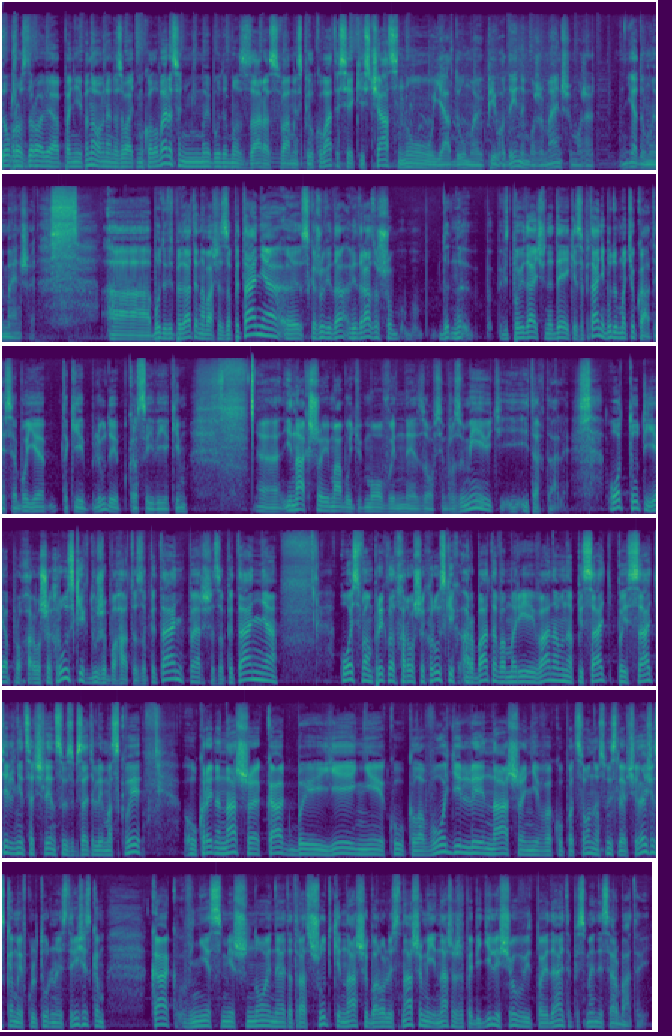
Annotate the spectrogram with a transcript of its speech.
Доброго здоров'я, пані і панове. Мене називають Микола Вересень. Ми будемо зараз з вами спілкуватися якийсь час. Ну, я думаю, півгодини, може менше, може, я думаю, менше. Буду відповідати на ваше запитання. Е, скажу відразу, що відповідаючи на деякі запитання, буду матюкатися, бо є такі люди красиві, яким інакшої, мабуть, мови не зовсім розуміють, і і так далі. От тут є про хороших русських дуже багато запитань. Перше запитання. Ось вам приклад хороших русских. Арбатова Марія Івановна, писать, писательниця, член Союза писателей Москвы. Украина наша, как бы ей не кукловодили, наша не в оккупационном смысле, а в человеческом и в культурно-историческом как в несмішної на этот раз шутки наші боролись з нашими і наші же побіділи, що ви відповідаєте письменниці Арбатовій.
